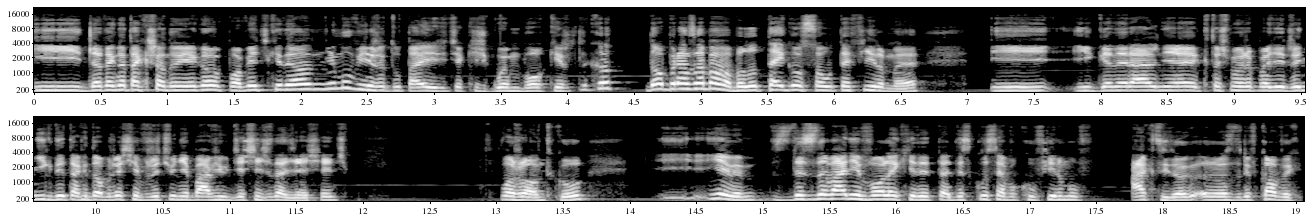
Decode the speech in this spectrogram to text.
I dlatego tak szanuję jego wypowiedź, kiedy on nie mówi, że tutaj jakieś głębokie, że tylko dobra zabawa, bo do tego są te filmy. I, I generalnie ktoś może powiedzieć, że nigdy tak dobrze się w życiu nie bawił 10 na 10. W porządku. I nie wiem, zdecydowanie wolę, kiedy ta dyskusja wokół filmów akcji rozrywkowych,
